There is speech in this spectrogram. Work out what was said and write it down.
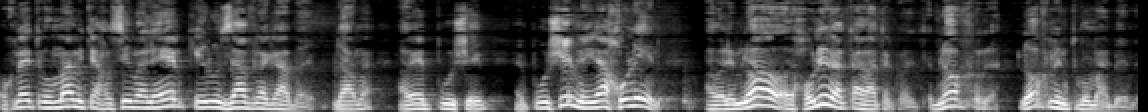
אוכלי תרומה מתייחסים אליהם כאילו זב נגע בהם. למה? הרי הם פרושים, הם פרושים לעניין חולין, אבל הם לא, חולין על טהרת הקודש, הם לא, לא אוכלים תרומה באמת.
